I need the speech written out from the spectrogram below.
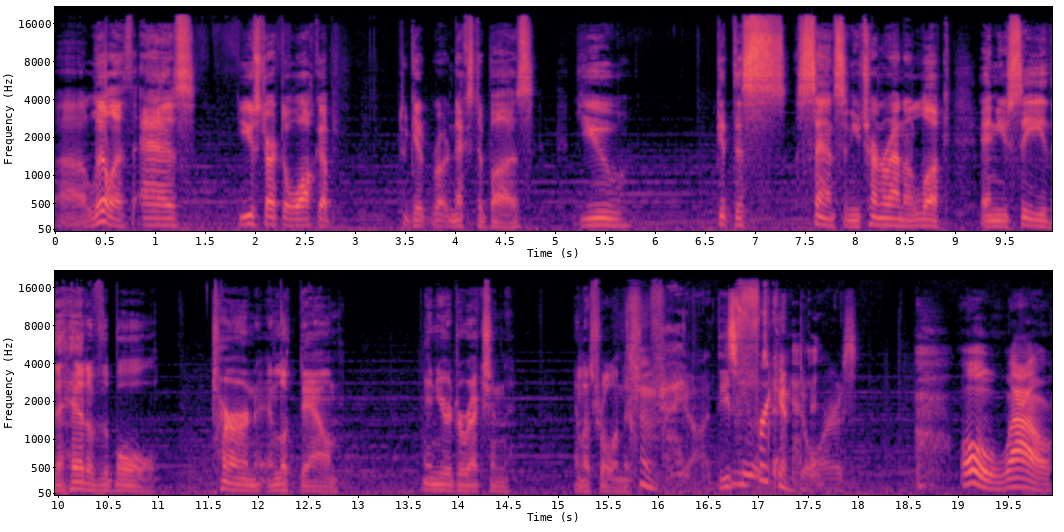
uh, Lilith, as you start to walk up to get ro- next to Buzz, you get this sense and you turn around and look, and you see the head of the bowl turn and look down in your direction. And let's roll initiative. Oh my god, these Knew it was gonna freaking doors. Oh wow,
